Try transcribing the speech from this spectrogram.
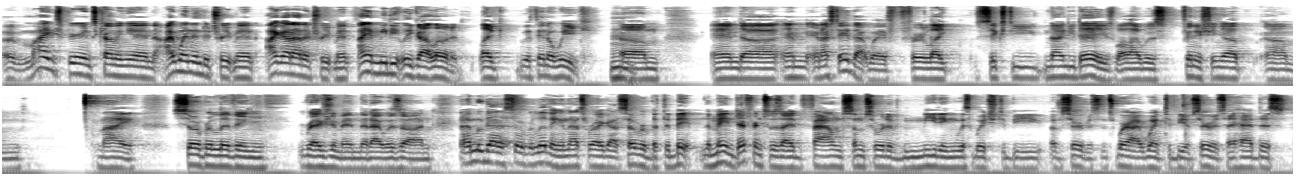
uh, my experience coming in, I went into treatment. I got out of treatment. I immediately got loaded, like within a week. Um, and uh, and and I stayed that way for like 60, 90 days while I was finishing up um, my sober living regimen that I was on. And I moved out of sober living, and that's where I got sober. But the ba- the main difference was I had found some sort of meeting with which to be of service. It's where I went to be of service. I had this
